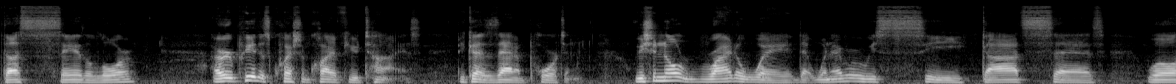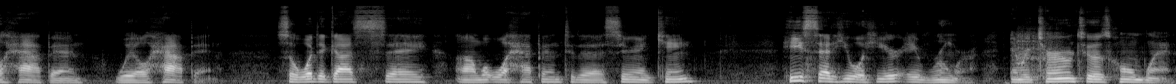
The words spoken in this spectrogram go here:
Thus saith the Lord? I repeated this question quite a few times because it's that important. We should know right away that whenever we see God says, will happen, will happen. So, what did God say? Um, what will happen to the Assyrian king? He said he will hear a rumor and return to his homeland,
